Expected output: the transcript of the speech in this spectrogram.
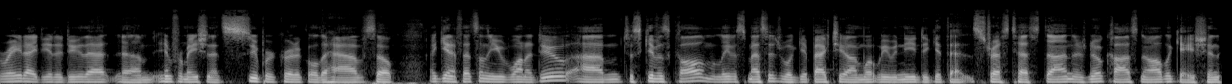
great idea to do that. Um, information that's super critical to have. So, again, if that's something you want to do, um, just give us a call and leave us a message. We'll get back to you on what we would need to get that stress test done. There's no cost, no obligation.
